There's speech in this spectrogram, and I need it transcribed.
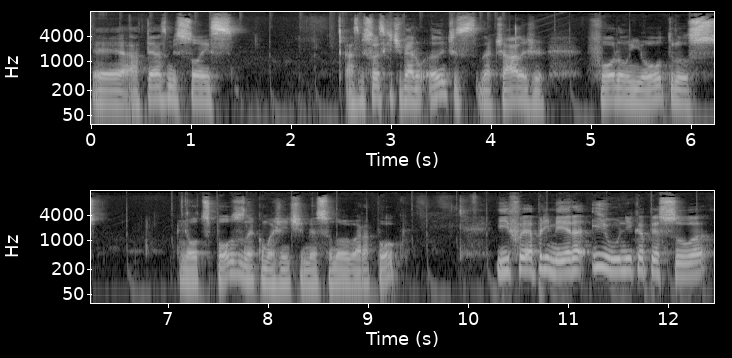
é, até as missões. As missões que tiveram antes da Challenger foram em outros, em outros pousos, né, como a gente mencionou agora há pouco e foi a primeira e única pessoa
